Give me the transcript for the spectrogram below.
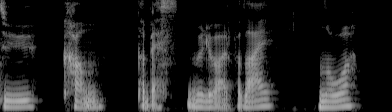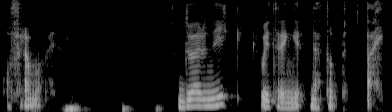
du kan ta best mulig vare på deg nå og framover. Du er unik, og vi trenger nettopp deg.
